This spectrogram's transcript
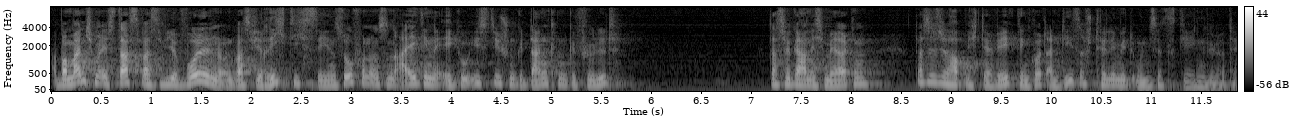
Aber manchmal ist das, was wir wollen und was wir richtig sehen, so von unseren eigenen egoistischen Gedanken gefüllt, dass wir gar nicht merken, das ist überhaupt nicht der Weg, den Gott an dieser Stelle mit uns jetzt gehen würde.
